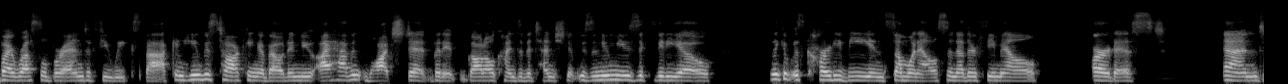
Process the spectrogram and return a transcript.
by Russell Brand a few weeks back, and he was talking about a new, I haven't watched it, but it got all kinds of attention. It was a new music video I think it was Cardi B and someone else, another female artist. And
